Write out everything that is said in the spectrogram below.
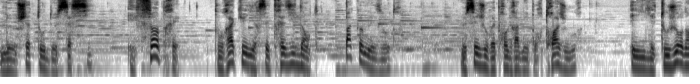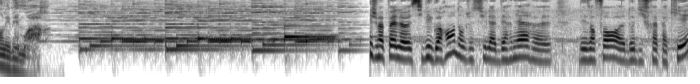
le château de Sassy est fin prêt pour accueillir cette résidente pas comme les autres. Le séjour est programmé pour trois jours et il est toujours dans les mémoires. Je m'appelle euh, Sybille Guaran, donc je suis la dernière euh, des enfants euh, d'Audifray Paquier.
